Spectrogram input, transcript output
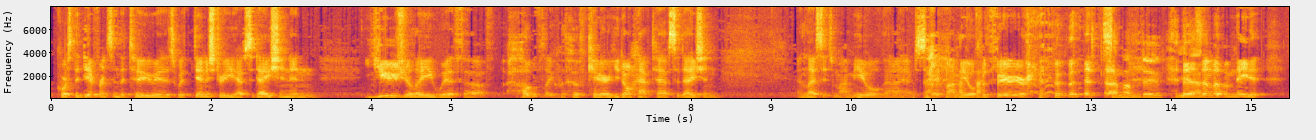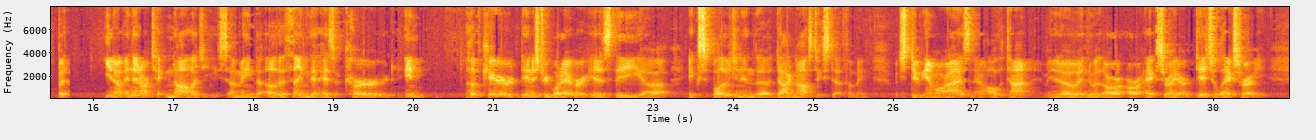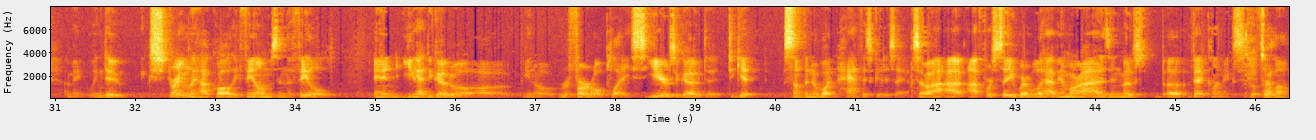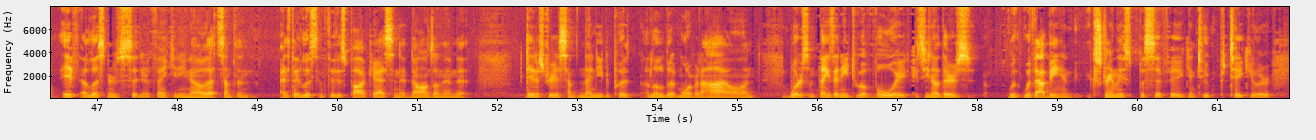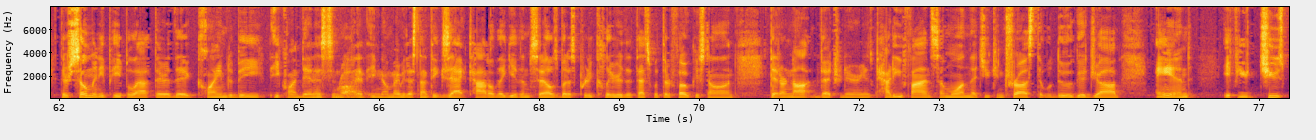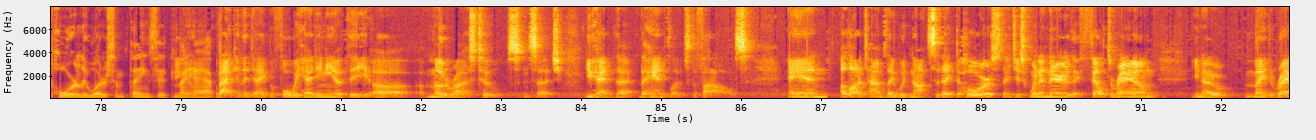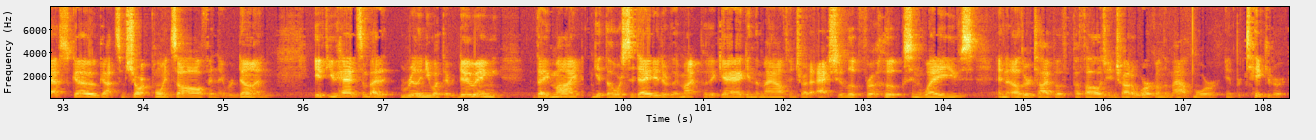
Of course, the difference in the two is with dentistry, you have sedation, and usually with, uh, hopefully, with hoof care, you don't have to have sedation unless it's my mule. Then I have to sedate my mule for the farrier. But, uh, Some of them do. yeah, some of them need it. But, you know, and then our technologies. I mean, the other thing that has occurred in hoof care, dentistry, whatever, is the uh, explosion in the diagnostic stuff. I mean, we just do MRIs now all the time, you know, and with our, our x ray, our digital x ray, I mean, we can do extremely high quality films in the field. And you had to go to a, a you know, referral place years ago to, to get something that wasn't half as good as that. So I, I, I foresee where we'll have MRIs in most uh, vet clinics before So long. if a listener's sitting there thinking, you know, that's something as they listen through this podcast and it dawns on them that dentistry is something they need to put a little bit more of an eye on, what are some things they need to avoid? Because, you know, there's, with- without being extremely specific and too particular, there's so many people out there that claim to be equine dentists, and, Right. and, you know maybe that's not the exact title they give themselves, but it's pretty clear that that's what they're focused on. That are not veterinarians. How do you find someone that you can trust that will do a good job? And if you choose poorly, what are some things that may happen? Back in the day, before we had any of the uh, motorized tools and such, you had the, the hand floats, the files. And a lot of times they would not sedate the horse. They just went in there, they felt around, you know, made the rasps go, got some sharp points off, and they were done. If you had somebody that really knew what they were doing, they might get the horse sedated or they might put a gag in the mouth and try to actually look for hooks and waves and other type of pathology and try to work on the mouth more in particular.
